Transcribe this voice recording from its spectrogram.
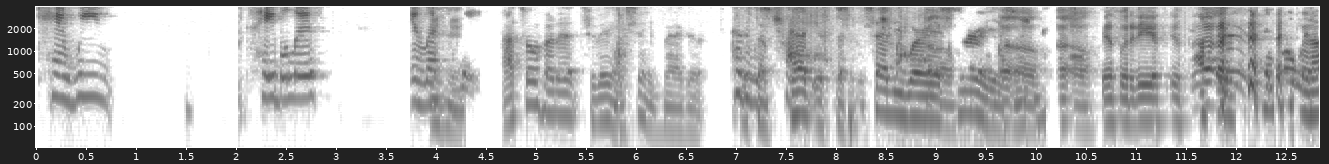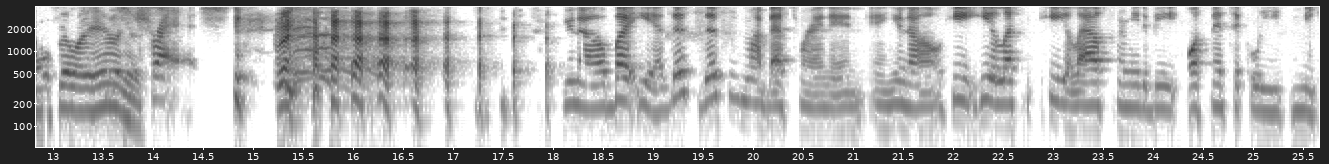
can we table this and let's Mhm. wait? I told her that today and she ain't back up. Because it was the trash. Feb- it's the It was February trash. Aquarius. Uh oh. Uh oh. That's what it is. It's I said, "At the moment, I don't feel like hearing It's this. trash. right. you know but yeah this this is my best friend and and you know he he allows he allows for me to be authentically me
